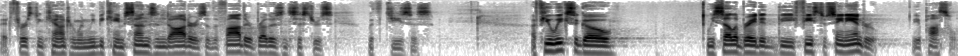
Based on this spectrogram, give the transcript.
that first encounter when we became sons and daughters of the Father, brothers and sisters with Jesus. A few weeks ago, we celebrated the feast of St. Andrew, the Apostle,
